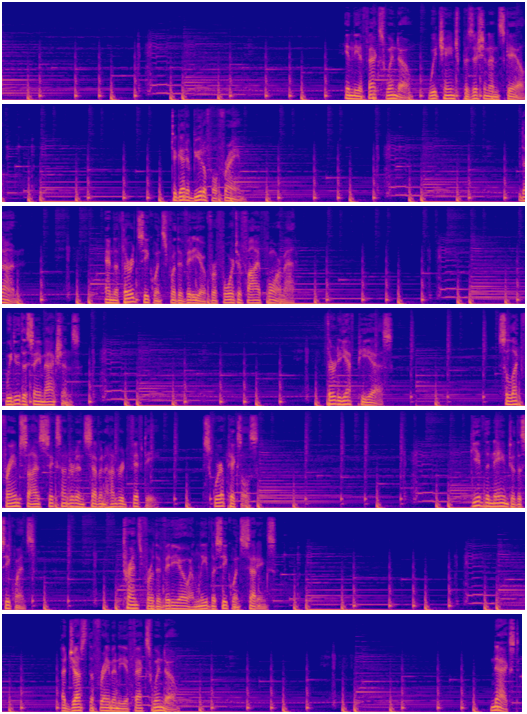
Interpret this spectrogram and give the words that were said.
In the effects window, we change position and scale. To get a beautiful frame. Done. And the third sequence for the video for 4 to 5 format. We do the same actions. 30 fps. Select frame size 600 and 750. Square pixels. Give the name to the sequence. Transfer the video and leave the sequence settings. Adjust the frame in the effects window. Next,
